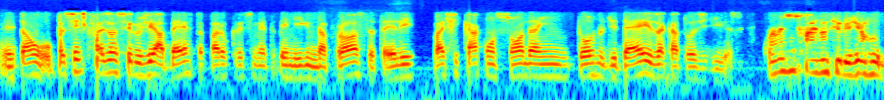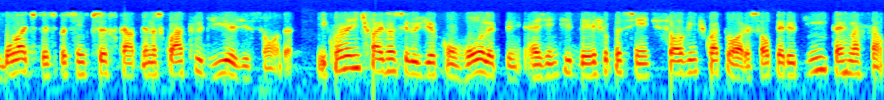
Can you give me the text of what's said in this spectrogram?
Então, o paciente que faz uma cirurgia aberta para o crescimento benigno da próstata, ele vai ficar com sonda em torno de 10 a 14 dias. Quando a gente faz uma cirurgia robótica, esse paciente precisa ficar apenas 4 dias de sonda. E quando a gente faz uma cirurgia com ROLEP, a gente deixa o paciente só 24 horas, só o período de internação.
